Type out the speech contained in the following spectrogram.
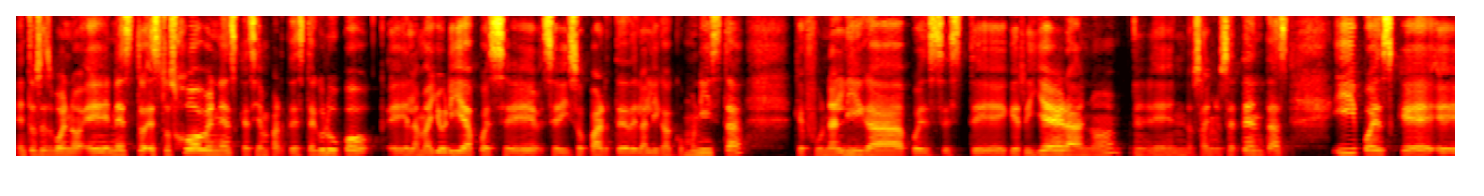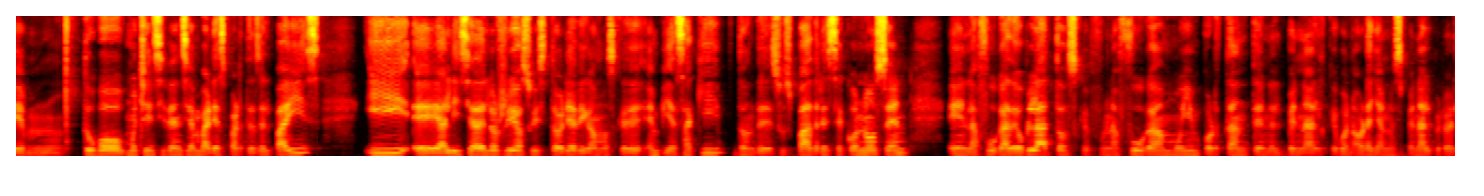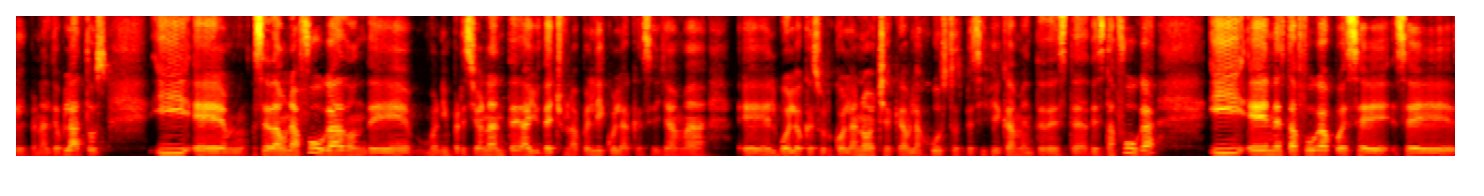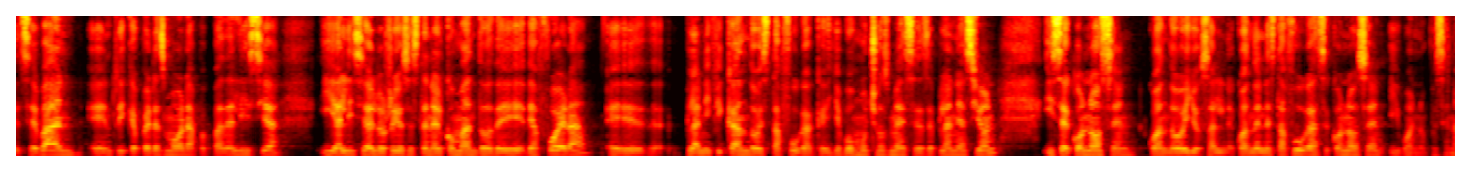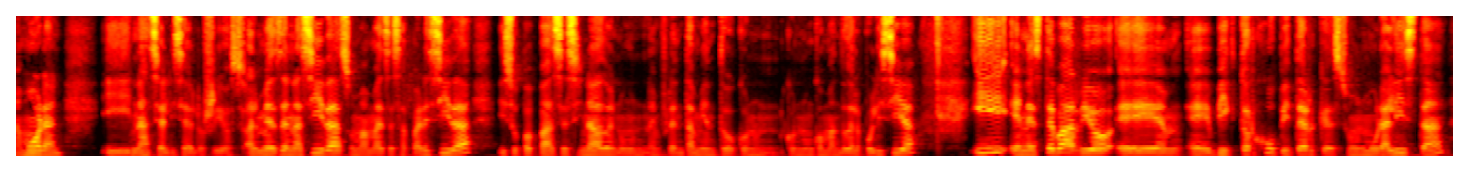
Entonces, bueno, en esto, estos jóvenes que hacían parte de este grupo, eh, la mayoría pues se, hizo parte de la Liga Comunista, que fue una liga pues este, guerrillera, ¿no? En los años 70 y pues que em, tuvo mucha incidencia en varias partes del país y eh, Alicia de los Ríos, su historia, digamos que empieza aquí, donde sus padres se conocen en la fuga de Oblatos, que fue una fuga muy importante en el penal, que bueno, ahora ya no es penal, pero era el penal de Oblatos, y em, se da una fuga donde, bueno, impresionante, hay de hecho una película que se llama eh, El vuelo que surcó la noche, que habla justo específicamente de, este, de esta fuga, y en esta fuga pues se, se, se van Enrique Pérez Mora, papá de Alicia, y Alicia de los Ríos está en el comando de, afuera, eh, planificando esta fuga que llevó muchos meses de planeación y se conocen cuando ellos, cuando en esta fuga se conocen y bueno, pues se enamoran y nace Alicia de los Ríos. Al mes de nacida, su mamá es desaparecida y su papá asesinado en un enfrentamiento con un, comando de la policía. Y en este barrio, eh, eh, Víctor Júpiter, que es un muralista,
